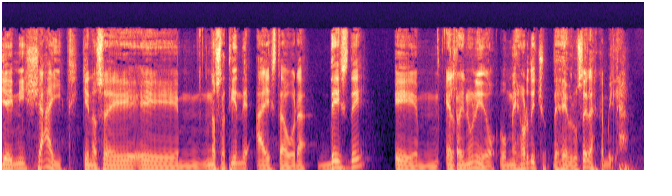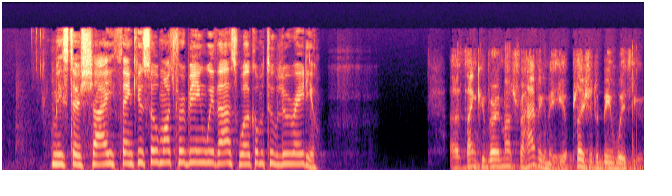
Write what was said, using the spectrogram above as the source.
Jamie Shai, que nos, eh, eh, nos atiende a esta hora desde eh, el Reino Unido, o mejor dicho, desde Bruselas, Camila. Mr. Shai, thank you so much for being with us. Welcome to Blue Radio. Uh, thank you very much for having me. A pleasure to be with you.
